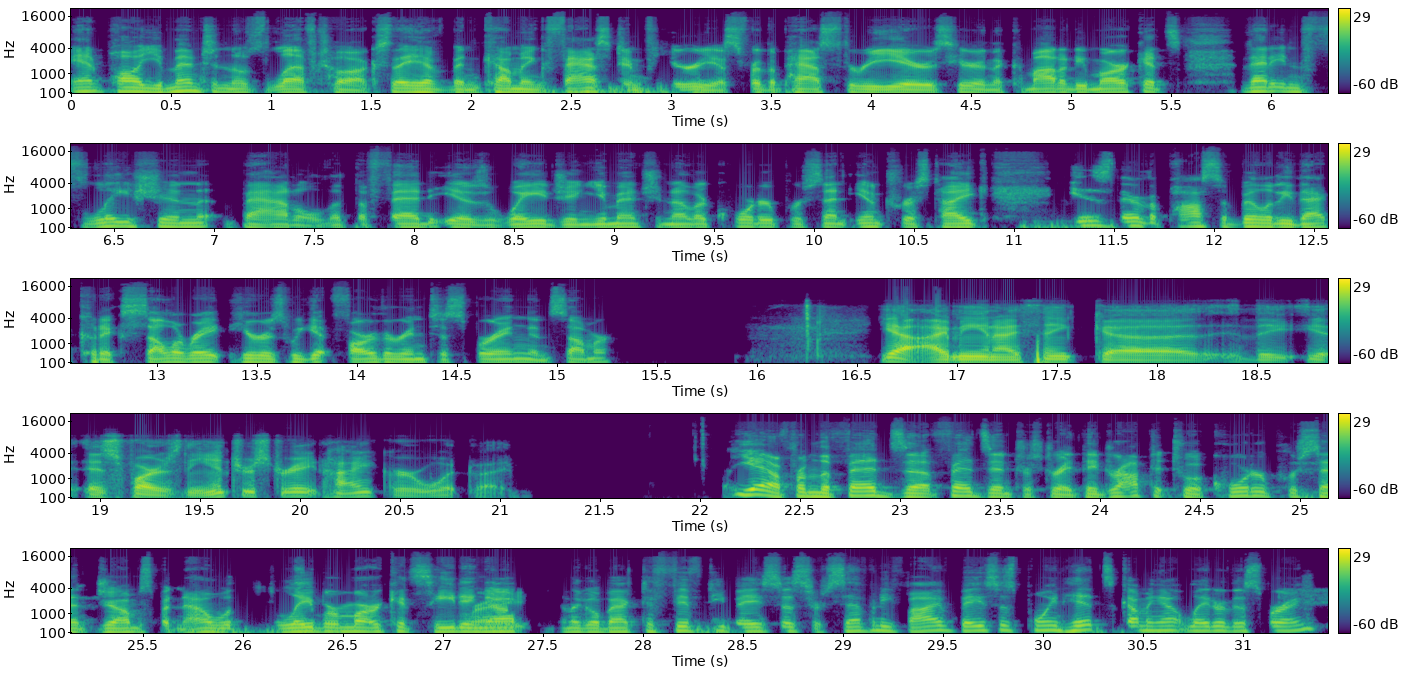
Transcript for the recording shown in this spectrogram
And Paul, you mentioned those left hooks. They have been coming fast and furious for the past three years here in the commodity markets. That inflation battle that the Fed is waging. You mentioned another quarter percent interest hike. Is there the possibility that could accelerate here as we get farther into spring and summer? Yeah, I mean, I think uh, the as far as the interest rate hike or what yeah, from the Fed's uh, Fed's interest rate, they dropped it to a quarter percent jumps, but now with labor markets heating right. up, going to go back to 50 basis or 75 basis point hits coming out later this spring.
